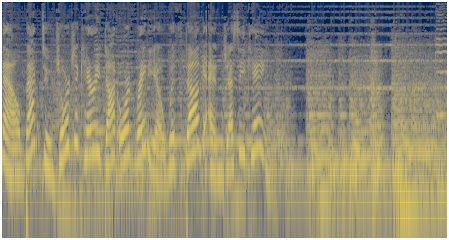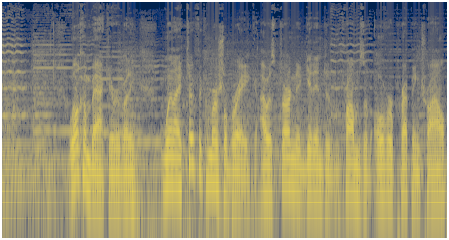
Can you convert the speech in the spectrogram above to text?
Now, back to GeorgiaCarry.org radio with Doug and Jesse King. Welcome back, everybody. When I took the commercial break, I was starting to get into the problems of over prepping trial.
